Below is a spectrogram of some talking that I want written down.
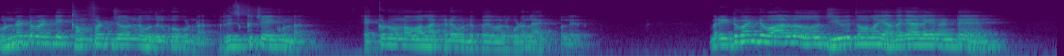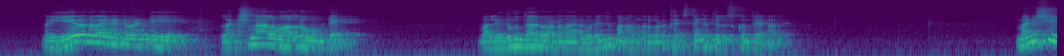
ఉన్నటువంటి కంఫర్ట్ జోన్ని వదులుకోకుండా రిస్క్ చేయకుండా ఎక్కడ ఉన్న వాళ్ళు అక్కడే ఉండిపోయే వాళ్ళు కూడా లేకపోలేదు. మరి ఇటువంటి వాళ్ళు జీవితంలో ఎదగాలి అని అంటే మరి ఏ విధమైనటువంటి లక్షణాలు వాళ్ళలో ఉంటే వాళ్ళు ఎదుగుతారు అన్న దాని గురించి మనందరం కూడా ఖచ్చితంగా తెలుసుకొని తీరాలి. మనిషి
